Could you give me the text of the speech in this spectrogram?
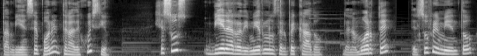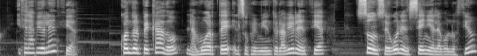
también se pone en tela de juicio. Jesús viene a redimirnos del pecado, de la muerte, del sufrimiento y de la violencia. Cuando el pecado, la muerte, el sufrimiento y la violencia son, según enseña la evolución,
